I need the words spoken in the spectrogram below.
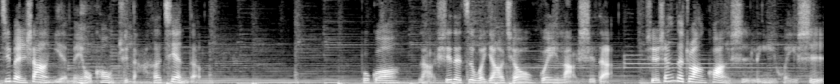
基本上也没有空去打呵欠的。不过，老师的自我要求归老师的，学生的状况是另一回事。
